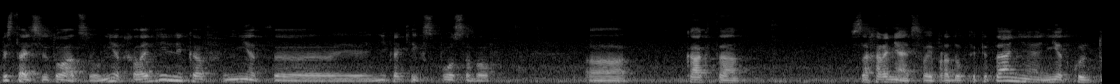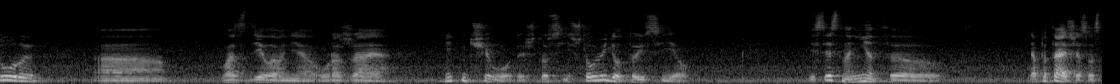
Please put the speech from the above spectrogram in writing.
Представьте ситуацию, нет холодильников, нет э, никаких способов э, как-то сохранять свои продукты питания, нет культуры э, возделывания урожая, нет ничего. То есть что, что увидел, то и съел. Естественно, нет я пытаюсь сейчас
